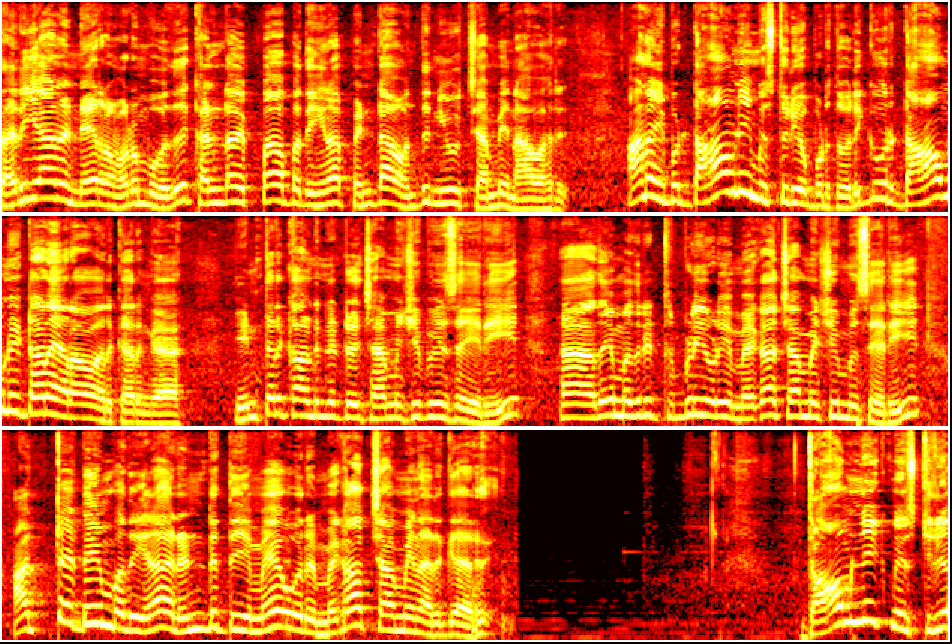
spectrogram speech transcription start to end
சரியான நேரம் வரும்போது கண்டிப்பாக பார்த்தீங்கன்னா பெண்டா வந்து நியூ சாம்பியன் ஆவார். ஆனால் இப்போ டாமினி மிஸ்துரியை பொறுத்த வரைக்கும் ஒரு டாமினேட்டான யாராவது இருக்காருங்க? இன்டர் கான்டினென்டல் சாம்பியன்ஷிப்பும் சரி அதே மாதிரி ட்ரிபிளியோடைய மெகா சாம்பியன்ஷிப்பும் சரி அட் அ டைம் பார்த்தீங்கன்னா ரெண்டுத்தையுமே ஒரு மெகா சாம்பியனாக இருக்கார். டாமினிக் மிஸ்திரியோ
